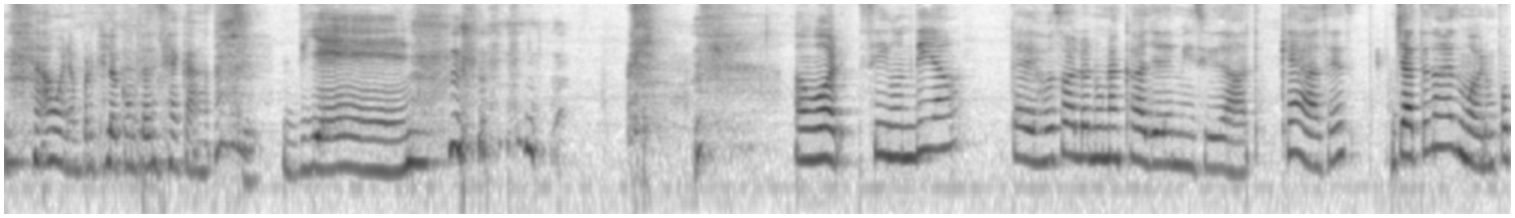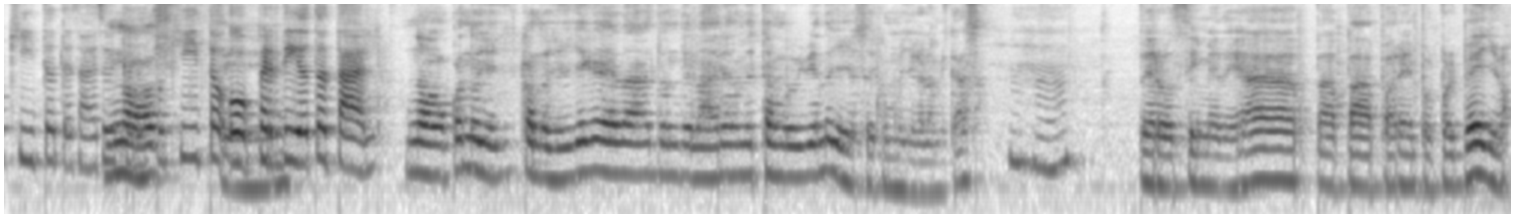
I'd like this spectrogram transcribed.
Ah, bueno, porque lo compraste acá. Sí. Bien. Amor, si un día te dejo solo en una calle de mi ciudad, ¿qué haces? ¿Ya te sabes mover un poquito? ¿Te sabes ubicar No, un poquito? sí. ¿O perdido total? No, cuando yo, cuando yo llegué a la, donde la área donde estamos viviendo, ya yo sé cómo llegar a mi casa. Pero si me deja, pa, pa, por ejemplo, por Bello,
